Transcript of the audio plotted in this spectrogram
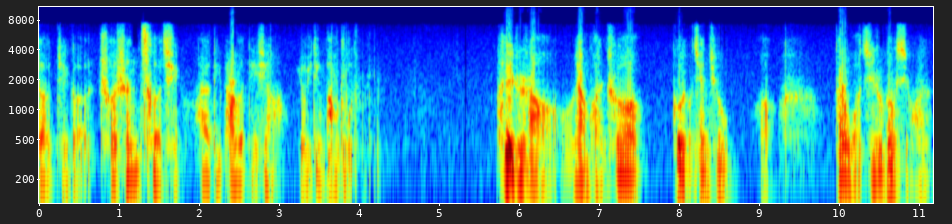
的这个车身侧倾还有底盘稳定性啊有一定帮助的。配置上，两款车各有千秋啊，但是我其实更喜欢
